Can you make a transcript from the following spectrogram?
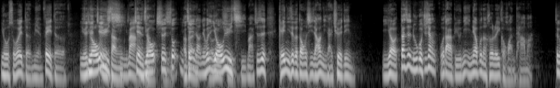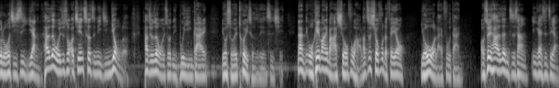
有所谓的免费的犹豫期嘛，犹所以说鉴赏期或者犹豫期嘛，就是给你这个东西，然后你来确定你要。但是如果就像我打个比如，你饮料不能喝了一口还他嘛。这个逻辑是一样的，他认为就是说，哦，今天车子你已经用了，他就认为说你不应该有所谓退车这件事情。那我可以帮你把它修复好，那这修复的费用由我来负担哦。所以他的认知上应该是这样。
